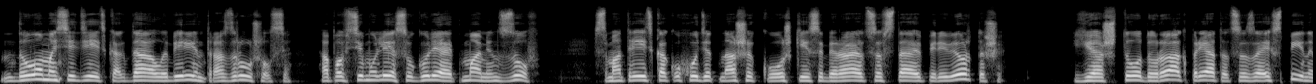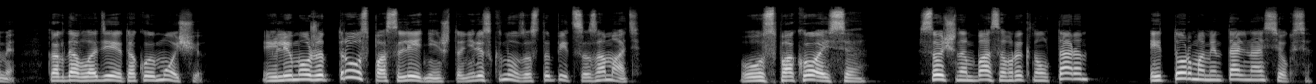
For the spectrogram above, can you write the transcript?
«Дома сидеть, когда лабиринт разрушился, а по всему лесу гуляет мамин зов. Смотреть, как уходят наши кошки и собираются в стаю перевертыши. Я что, дурак, прятаться за их спинами, когда владею такой мощью? Или, может, трус последний, что не рискну заступиться за мать?» «Успокойся!» — сочным басом рыкнул Таран — и Тор моментально осекся.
